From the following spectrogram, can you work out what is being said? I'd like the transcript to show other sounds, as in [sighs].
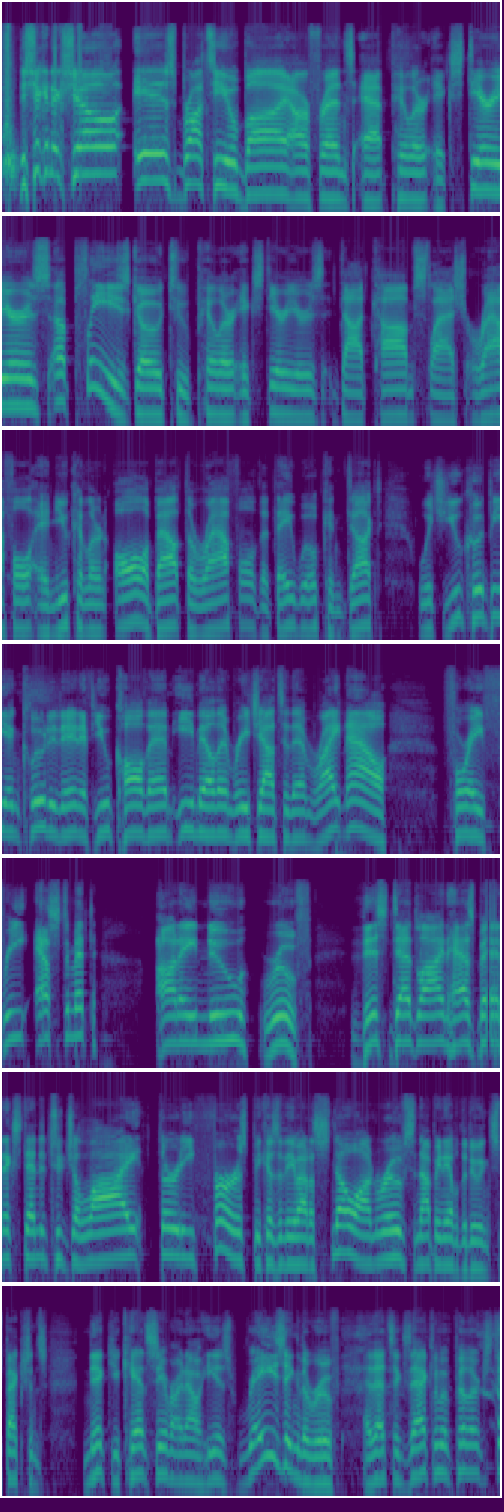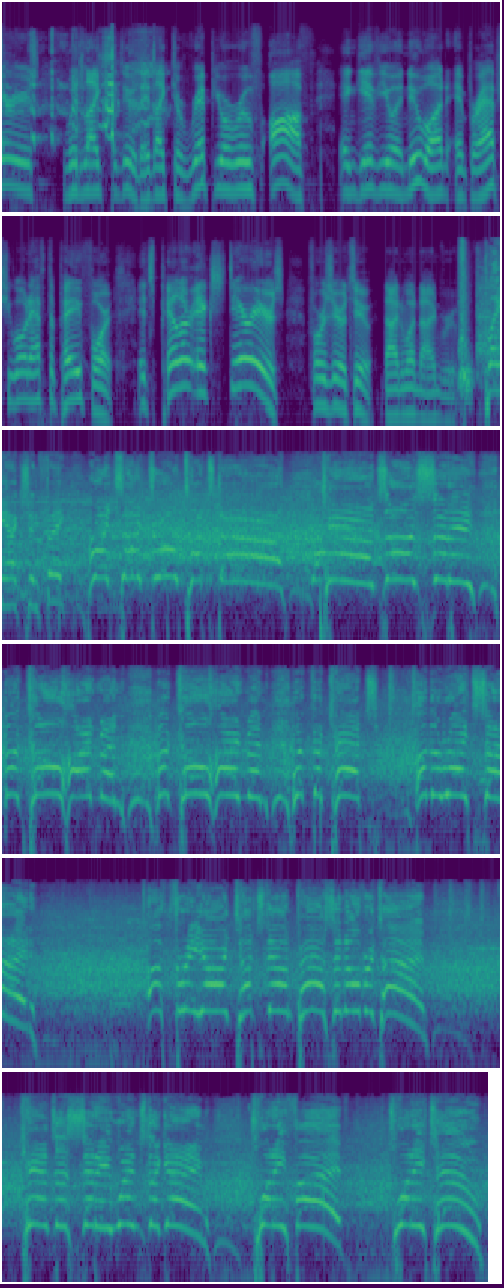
The Schick and Nick Show is brought to you by our friends at Pillar Exteriors. Uh, please go to pillarexteriors.com slash raffle and you can learn all about the raffle that they will conduct, which you could be included in if you call them, email them, reach out to them right now for a free estimate on a new roof. This deadline has been extended to July 31st because of the amount of snow on roofs and not being able to do inspections. Nick, you can't see him right now. He is raising the roof, and that's exactly what Pillar Exteriors would like to do. They'd like to rip your roof off and give you a new one, and perhaps you won't have to pay for it. It's Pillar Exteriors, 402 919 Roof. Play action fake, right side throw, touchdown! Kansas City! Mecole Hardman! Mecole Hardman with the catch on the right side! A three yard touchdown pass in overtime! Kansas City wins the game 25 22.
